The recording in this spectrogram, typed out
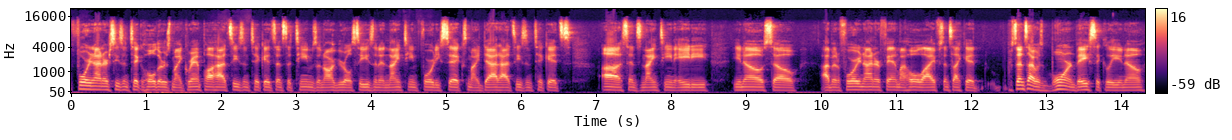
49er season ticket holders. My grandpa had season tickets since the team's inaugural season in 1946. My dad had season tickets uh, since 1980. You know, so I've been a 49er fan my whole life since I could, since I was born, basically. You know,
